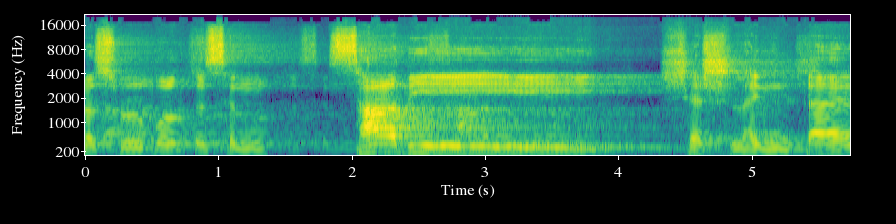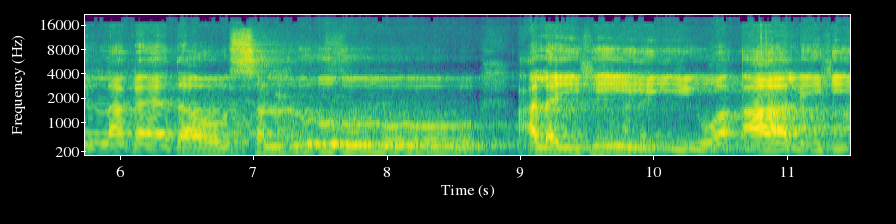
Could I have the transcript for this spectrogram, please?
রসুল বলতেছেন, সাদি, শেষ লাইনটায় লাগায় দাও, সাল্লু আলাইহি ওয়া আলিহি।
